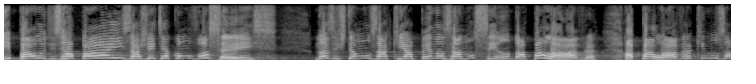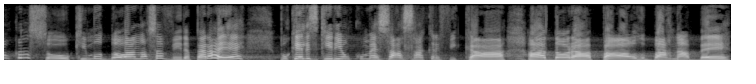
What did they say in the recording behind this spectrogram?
E Paulo diz: rapaz, a gente é como vocês. Nós estamos aqui apenas anunciando a palavra, a palavra que nos alcançou, que mudou a nossa vida. Pera aí, porque eles queriam começar a sacrificar, a adorar Paulo, Barnabé.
